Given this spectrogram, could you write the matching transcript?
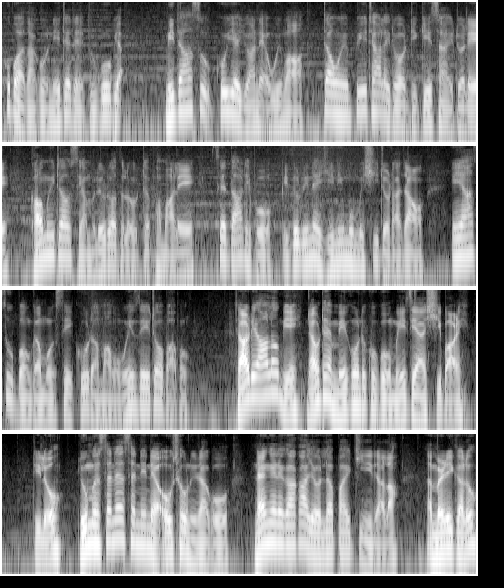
ခုဘာသာကိုနေတတ်တဲ့သူကိုဗျမိသားစုကိုယ့်ရဲ့ရွာနဲ့အဝေးမှာတာဝန်ပေးထားလိုက်တော့ဒီကိစ္စတွေအတွက်လည်းခေါင်းမိတောက်ဆရာမလို့တော့တယ်လို့တစ်ဖက်မှာလည်းစစ်သားတွေဖို့ပြည်သူတွေနဲ့ရင်းနှီးမှုမရှိတော့တာကြောင့်အင်အားစုပုံကံမှုစိတ်ကူးတာမှမဝင်စေတော့ပါဘူးဒါတွေအားလုံးပြင်နောက်ထပ်မေးခွန်းတစ်ခုကိုမေးစရာရှိပါတယ်ဒီလိုလူမဆန်တဲ့စနစ်နဲ့အုပ်ချုပ်နေတာကိုနိုင်ငံတကာကရောလက်ပိုက်ကြည့်နေတာလားအမေရိကန်လို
